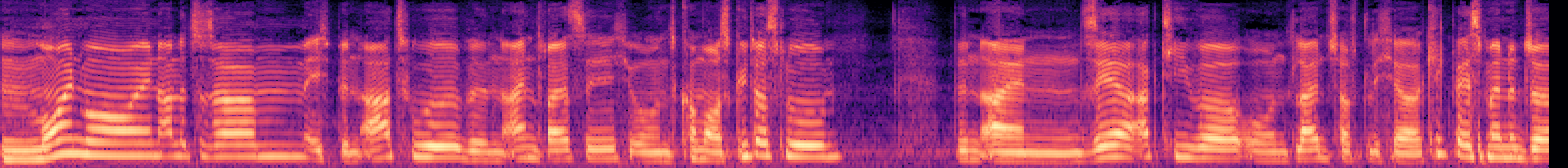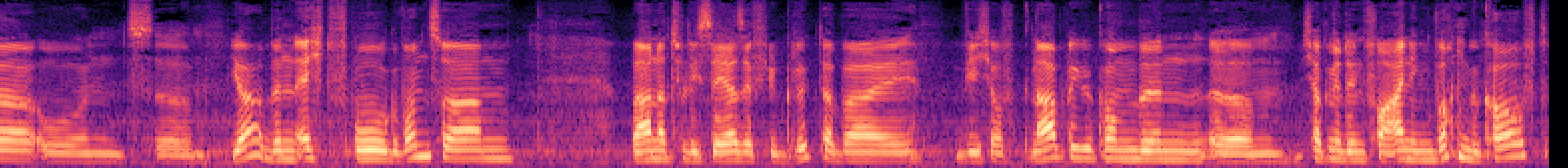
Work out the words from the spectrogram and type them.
Moin Moin alle zusammen, ich bin Arthur, bin 31 und komme aus Gütersloh. Bin ein sehr aktiver und leidenschaftlicher Kickbase-Manager und äh, ja, bin echt froh gewonnen zu haben. War natürlich sehr, sehr viel Glück dabei, wie ich auf Gnabry gekommen bin. Ähm, ich habe mir den vor einigen Wochen gekauft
